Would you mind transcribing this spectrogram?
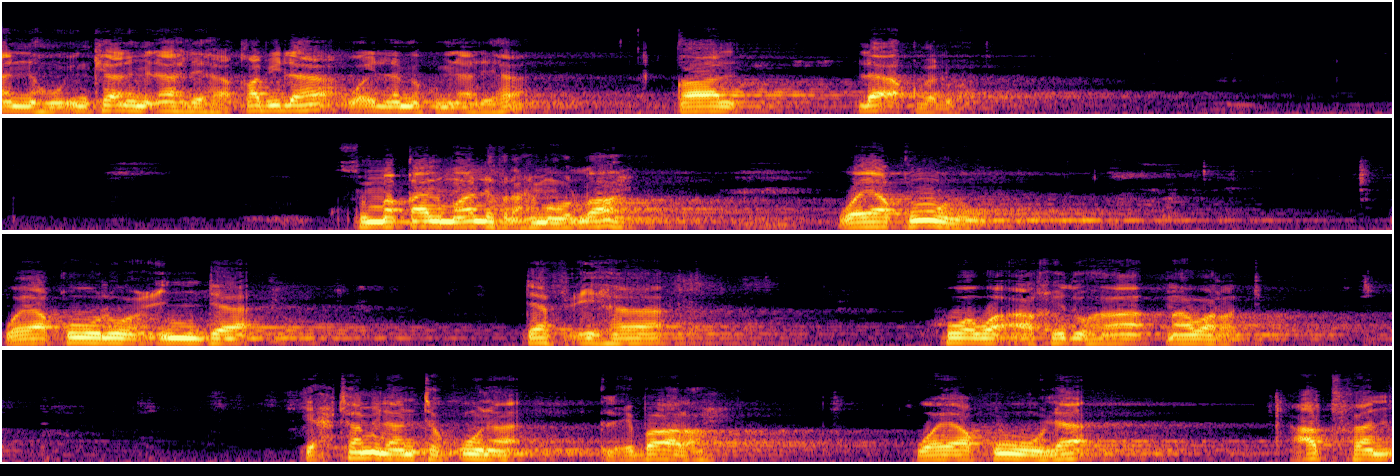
أنه إن كان من أهلها قبلها وإن لم يكن من أهلها قال لا أقبلها ثم قال المؤلف رحمه الله ويقول ويقول عند دفعها هو وآخذها ما ورد. يحتمل أن تكون العبارة ويقول عطفا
